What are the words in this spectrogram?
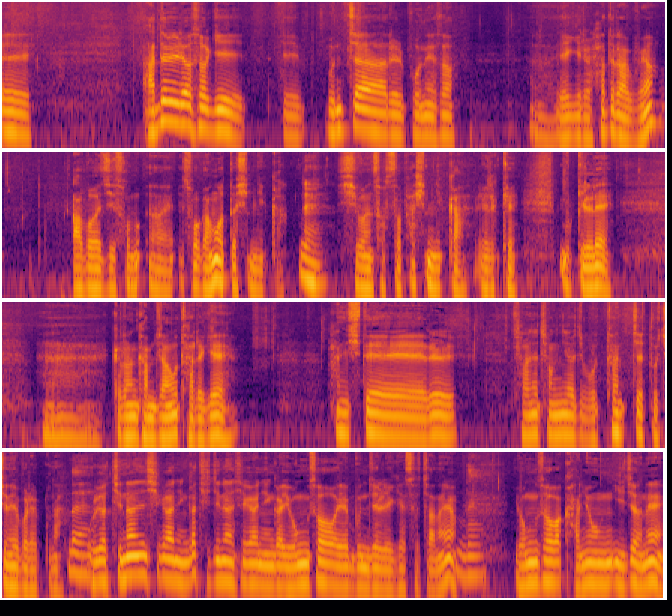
예, 아들 녀석이 문자를 보내서 어, 얘기를 하더라고요. 아버지 소, 어, 소감 어떠십니까? 네. 시원섭섭하십니까? 이렇게 묻길래 아, 그런 감정하고 다르게 한 시대를 전혀 정리하지 못한 채 또 지내버렸구나. 네. 우리가 지난 시간인가 지지난 시간인가 용서의 문제를 얘기했었잖아요. 네. 용서와 간용 이전에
